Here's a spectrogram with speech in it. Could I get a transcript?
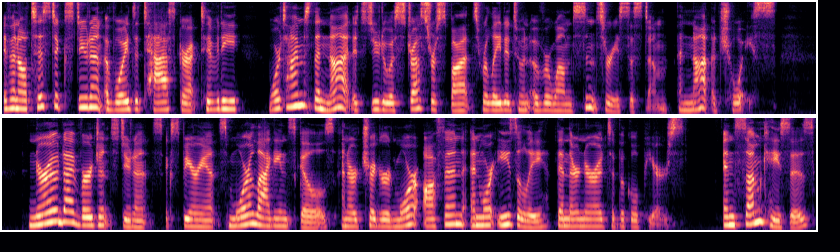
If an autistic student avoids a task or activity, more times than not, it's due to a stress response related to an overwhelmed sensory system and not a choice. Neurodivergent students experience more lagging skills and are triggered more often and more easily than their neurotypical peers. In some cases,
